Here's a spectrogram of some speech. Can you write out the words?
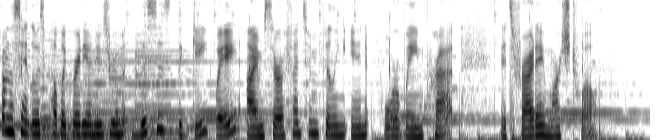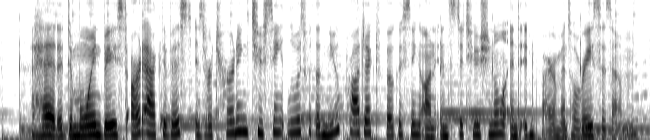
From the St. Louis Public Radio Newsroom, this is The Gateway. I'm Sarah Fentem filling in for Wayne Pratt. It's Friday, March 12th. Ahead, a Des Moines based art activist is returning to St. Louis with a new project focusing on institutional and environmental racism.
